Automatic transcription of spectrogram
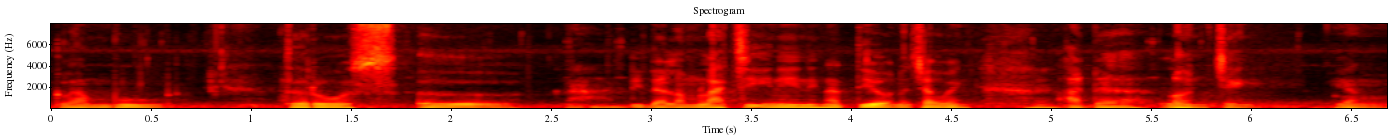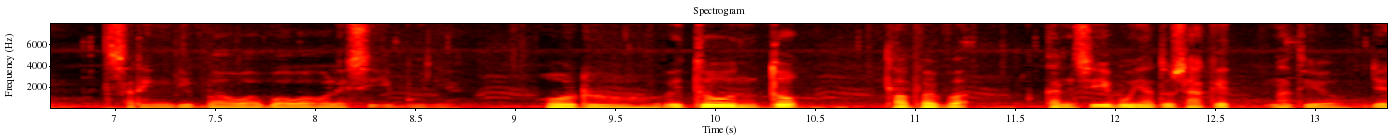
Ada kelambu. Terus eh nah di dalam laci ini nih Natio Nacaweng ada lonceng yang sering dibawa-bawa oleh si ibunya. Waduh, itu untuk apa ya, Pak? Kan si ibunya tuh sakit Natio. Jadi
